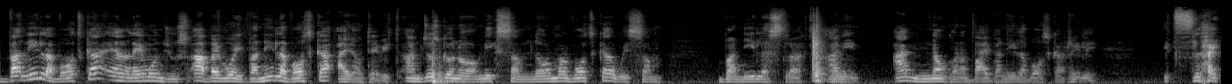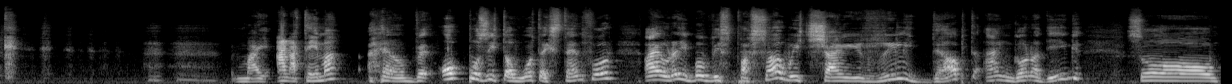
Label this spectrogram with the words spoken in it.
vanilla vodka and lemon juice. Ah, by the way, vanilla vodka, I don't have it. I'm just gonna mix some normal vodka with some vanilla extract. I mean, I'm not gonna buy vanilla vodka, really. It's like my anathema, the opposite of what I stand for. I already bought this Passoa, which I really doubt I'm gonna dig. So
